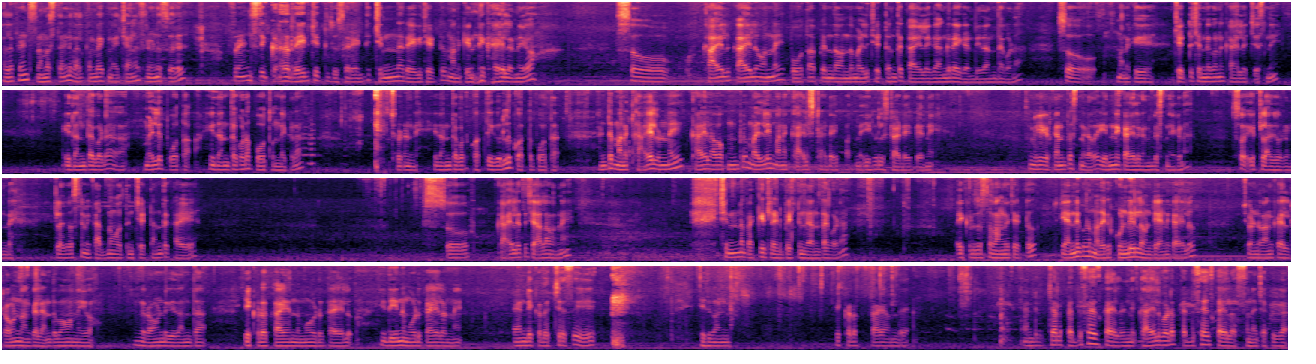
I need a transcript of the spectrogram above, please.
Hello friends నమస్తే అండి. Welcome back my channel Srinu సూరల్ friends ఇక్కడ రేగి చెట్టు చూసారేంటి చిన్న రేగి చెట్టు. మనకి ఎన్ని కాయలు ఉన్నాయో. సో కాయలు కాయలు ఉన్నాయి. పోతా పింద ఉంది. మళ్ళీ చెట్టు అంతా కాయలే. గంగరేగండి ఇదంతా కూడా. సో మనకి చెట్టు చిన్నగానే కాయలు వచ్చేసినాయి. ఇదంతా కూడా మళ్ళీ పోత. ఇదంతా కూడా పోతుంది ఇక్కడ. చూడండి. ఇదంతా కూడా కొత్త ఇగుర్లు కొత్త పోత. అంటే మనకి కాయలు ఉన్నాయి. కాయలు అవ్వకముందు మళ్ళీ మనకి కాయలు స్టార్ట్ అయిపోతున్నాయి. ఇగుర్లు స్టార్ట్ అయిపోయినాయి. సో మీకు ఇక్కడ కనిపిస్తుంది కదా ఎన్ని కాయలు కనిపిస్తున్నాయి ఇక్కడ. సో ఇట్లా చూడండి. ఇట్లా చూస్తే మీకు అర్థమవుతుంది చెట్టు అంతా కాయే. సో కాయలు అయితే చాలా ఉన్నాయి. చిన్న బకెట్లు అండి పెట్టింది అంతా కూడా. ఇక్కడ చూస్తే వంగ చెట్టు. ఇవన్నీ కూడా మా దగ్గర కుండీల్లో ఉంటాయండి కాయలు. చూడండి వంకాయలు రౌండ్ వంకాయలు ఎంత బాగున్నాయో. రౌండ్ ఇదంతా. ఇక్కడ కాయ ఉంది మూడు కాయలు. దీన్ని మూడు కాయలు ఉన్నాయి. అండ్ ఇక్కడ వచ్చేసి ఇదిగోండి. ఇక్కడ ఒక కాయ ఉంది. అండ్ చాలా పెద్ద సైజు కాయలు అండి కాయలు కూడా పెద్ద సైజు కాయలు వస్తున్నాయి చక్కగా.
